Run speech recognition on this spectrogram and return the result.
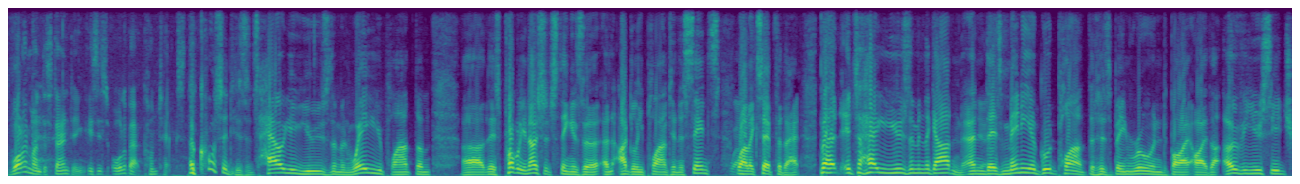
what I'm understanding is it's all about context. Of course it is. It's how you use them and where you plant them. Uh, there's probably no such thing as a, an ugly plant in a sense, well, Well- except for that. But it's how you use them in the garden. And Yes. there's many a good plant that has been ruined by either overusage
